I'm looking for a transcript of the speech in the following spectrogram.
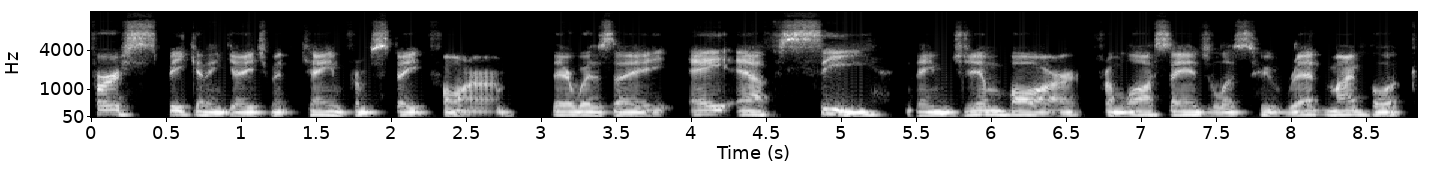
first speaking engagement came from State Farm. There was a AFC named Jim Barr from Los Angeles who read my book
